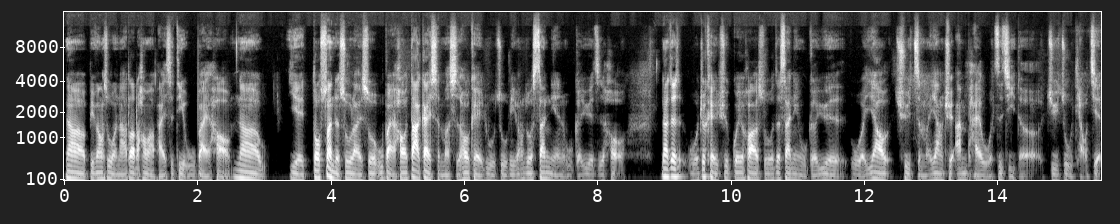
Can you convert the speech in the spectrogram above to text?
那比方说，我拿到的号码牌是第五百号，那也都算得出来说，五百号大概什么时候可以入住？比方说三年五个月之后，那这我就可以去规划说，这三年五个月我要去怎么样去安排我自己的居住条件。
